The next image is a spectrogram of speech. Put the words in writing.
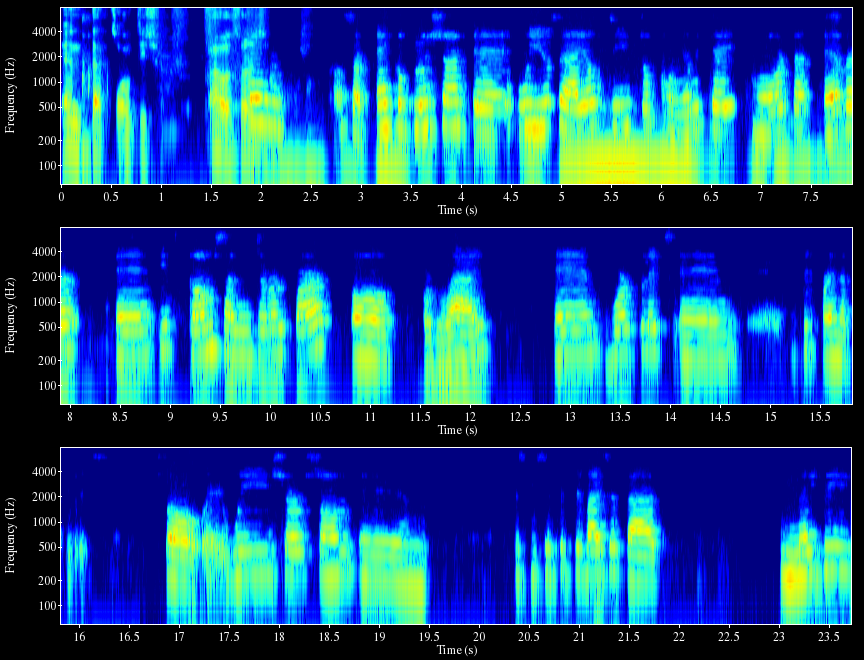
And that's all, teacher. Oh, sorry. In, oh, sorry. In conclusion, uh, we use the IoT to communicate more than ever, and it comes an integral part of our life and workplace and different activities. So uh, we share some um, specific devices that maybe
